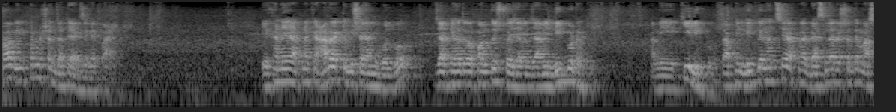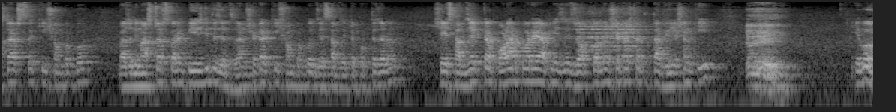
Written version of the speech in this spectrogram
সব ইনফরমেশন যাতে এক জায়গায় পায় এখানে আপনাকে আরও একটা বিষয় আমি বলব, যে আপনি হয়তো কনফিউজ হয়ে যাবেন যে আমি লিখবোটা কি? আমি কি লিখব? তো আপনি লিখবেন হচ্ছে আপনার ব্যাচেলারের সাথে মাস্টার্স কি সম্পর্ক, বা যদি মাস্টার্স করেন পিএইচডিতে যেতে চান, সেটার কি সম্পর্ক যে সাবজেক্টটা পড়তে যাবেন? সেই সাবজেক্টটা পড়ার পরে আপনি যে জব করবেন, সেটার সাথে তার রিলেশন কি? এবং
